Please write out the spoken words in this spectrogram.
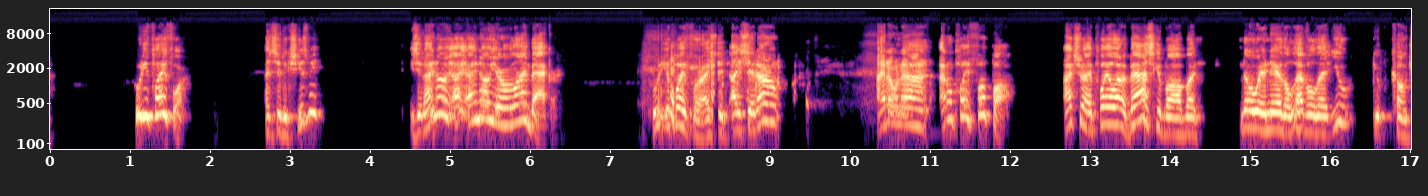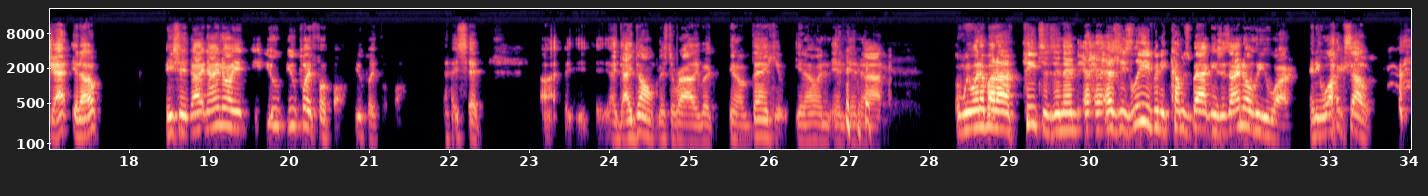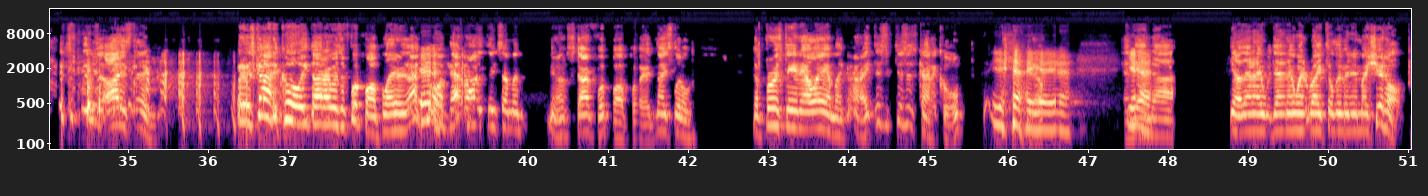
Who do you play for? I said, Excuse me? He said, I know, I, I know you're a linebacker. Who do you play for? I said, I said, I don't, I don't, uh, I don't play football. Actually, I play a lot of basketball, but nowhere near the level that you, you coach at, you know? He said, I, I know you, you, you play football. You play football. And I said, uh, I, I, don't, Mr. Riley, but you know, thank you. You know, and and, and uh, we went about our pizzas, and then as he's leaving, he comes back and he says, "I know who you are," and he walks out. it was the oddest thing, but it was kind of cool. He thought I was a football player. I, yeah. cool. Pat Riley thinks I'm a you know star football player. Nice little. The first day in LA, I'm like, all right, this this is kind of cool. Yeah, you know? yeah, yeah. And yeah. then, uh, you know, then I then I went right to living in my shithole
